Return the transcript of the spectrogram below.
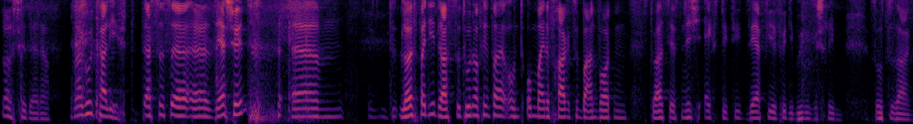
Oh shit, Alter. Na gut, Kali, das ist äh, äh, sehr schön. Ähm, läuft bei dir, du hast zu tun auf jeden Fall. Und um meine Frage zu beantworten, du hast jetzt nicht explizit sehr viel für die Bühne geschrieben, sozusagen.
